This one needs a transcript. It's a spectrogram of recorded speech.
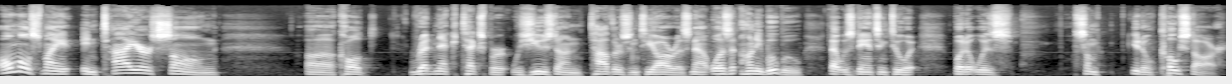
almost my entire song uh, called Redneck Texpert was used on Toddlers and Tiaras. Now it wasn't Honey Boo Boo that was dancing to it, but it was some you know co-star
